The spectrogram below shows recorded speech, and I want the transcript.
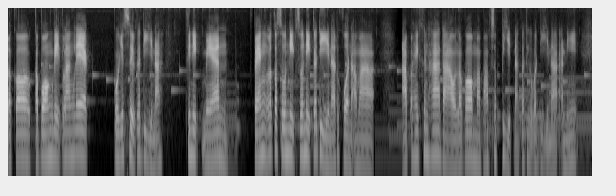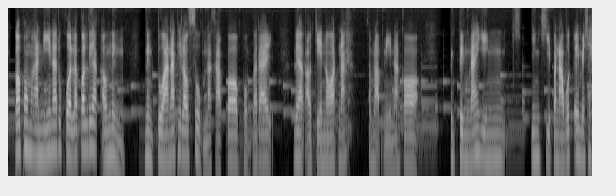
แล้วก็กระบองเหล็กล่างแรกโกยสึก็ดีนะฟินิกแมนแฟงแล้วก็โซนิกโซนิกก็ดีนะ ทุกคนเอามาอัพให้ขึ้น 5 ดาว แล้วก็มาบัฟสปีดนะก็ถือว่าดีนะ อันนี้ก็ประมาณนี้นะทุกคนแล้วก็เลือกเอา 1 1 ตัวนะที่เราสุ่มนะครับ ก็ผมก็ได้เลือกเอาเจนอสนะ สำหรับอันนี้นะก็ตึงๆนะยิงยิงขีปนาวุธเอ้ยไม่ใช่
